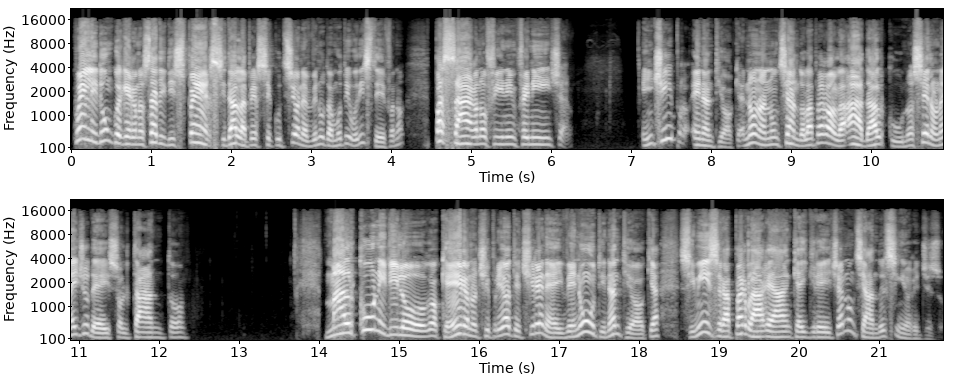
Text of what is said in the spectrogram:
Quelli dunque che erano stati dispersi dalla persecuzione avvenuta a motivo di Stefano, passarono fino in Fenice, in Cipro e in Antiochia, non annunziando la parola ad alcuno se non ai giudei soltanto. Ma alcuni di loro, che erano ciprioti e cirenei, venuti in Antiochia, si misero a parlare anche ai greci, annunziando il Signore Gesù.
